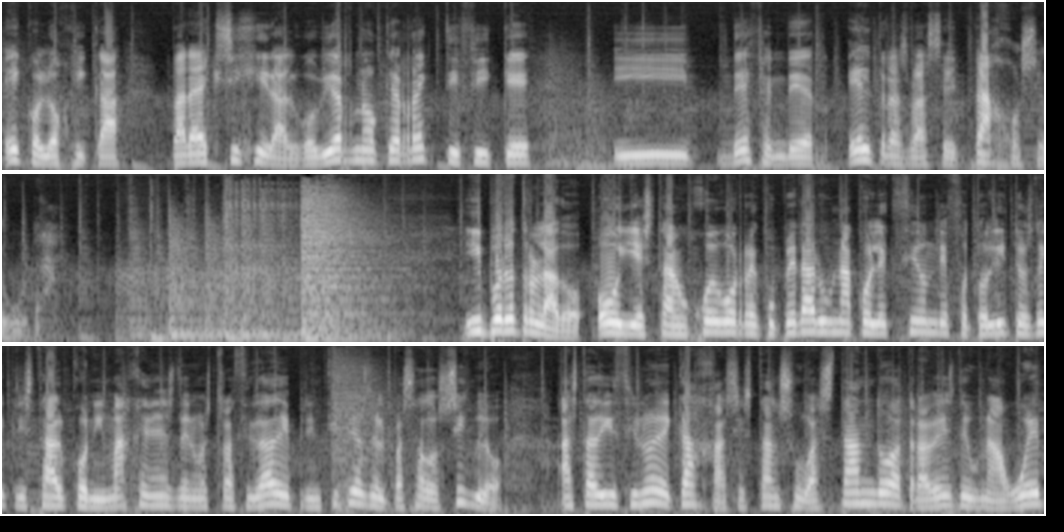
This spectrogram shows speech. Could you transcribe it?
Ecológica para exigir al Gobierno que rectifique y defender el trasvase Tajo Segura. Y por otro lado, hoy está en juego recuperar una colección de fotolitos de cristal con imágenes de nuestra ciudad de principios del pasado siglo. Hasta 19 cajas están subastando a través de una web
